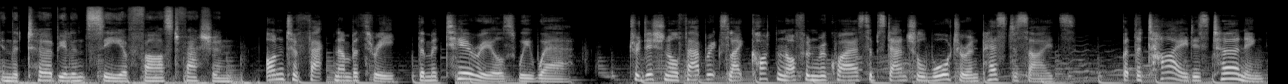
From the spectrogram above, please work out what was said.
in the turbulent sea of fast fashion. On to fact number three, the materials we wear. Traditional fabrics like cotton often require substantial water and pesticides. But the tide is turning,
